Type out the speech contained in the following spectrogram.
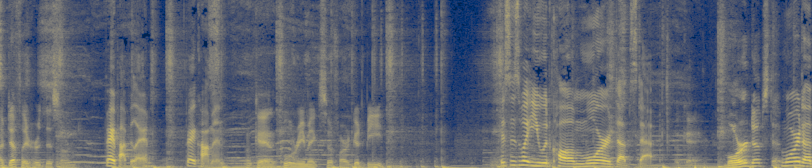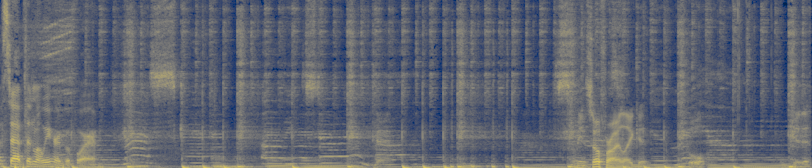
I've definitely heard this song. Very popular. Very common. Okay, cool remix so far. Good beat. This is what you would call more dubstep. Okay. More dubstep? More dubstep than what we heard before. I mean, so far I like it. Cool. Get it.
